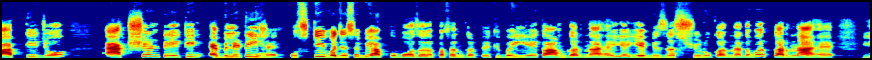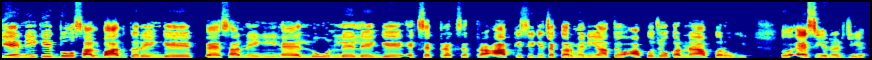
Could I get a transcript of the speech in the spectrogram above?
आपकी जो एक्शन टेकिंग एबिलिटी है, उसकी वजह से भी आपको बहुत ज़्यादा पसंद करते हैं कि भाई ये काम करना है या ये बिज़नेस शुरू करना है तो बस करना है। ये नहीं कि दो साल बाद करेंगे, पैसा नहीं है, लोन ले लेंगे एक्सेट्रा एक्सेट्रा आप किसी के चक्कर में नहीं आते हो, आपको जो करना है आप करोगे। तो ऐसी एनर्जी है।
